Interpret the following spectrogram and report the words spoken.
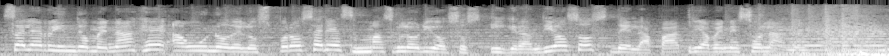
se le rinde homenaje a uno de los próceres más gloriosos y grandiosos de la patria venezolana.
